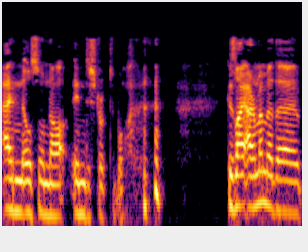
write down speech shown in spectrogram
and also not indestructible. Because like I remember the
